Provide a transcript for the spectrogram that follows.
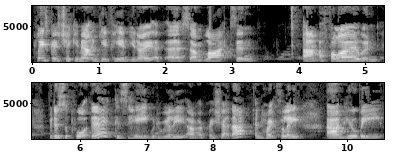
Please go check him out and give him, you know, some likes and um, a follow and a bit of support there because he would really um, appreciate that. And hopefully um, he'll be,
